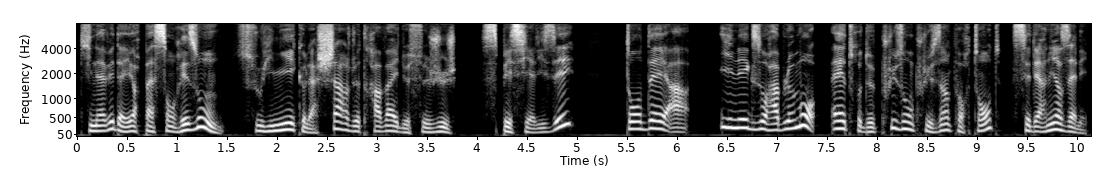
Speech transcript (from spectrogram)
qui n'avaient d'ailleurs pas sans raison souligné que la charge de travail de ce juge spécialisé tendait à inexorablement être de plus en plus importante ces dernières années.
